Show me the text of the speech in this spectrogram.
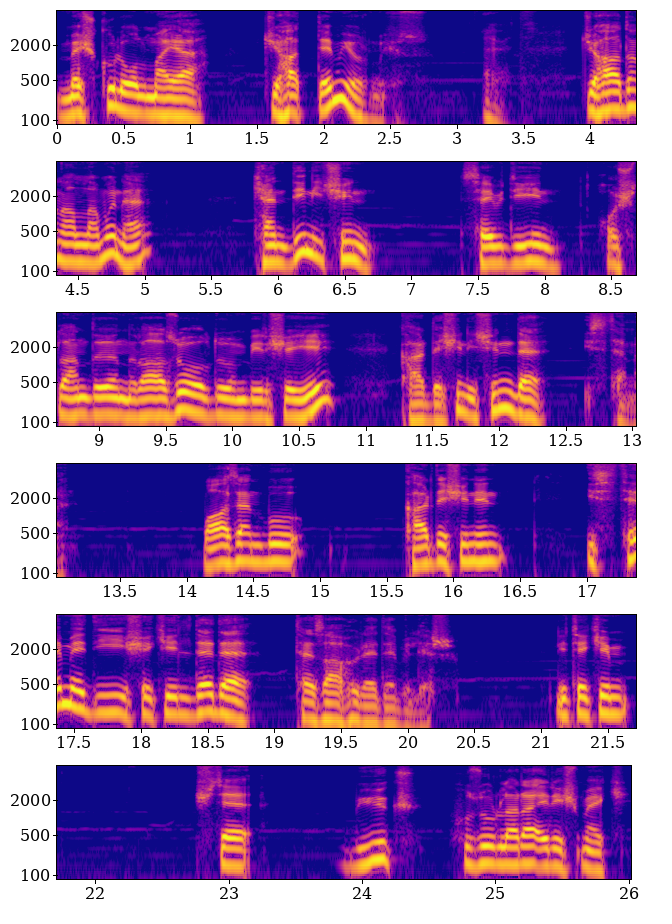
meşgul olmaya cihat demiyor muyuz? Evet. Cihadın anlamı ne? Kendin için sevdiğin, hoşlandığın, razı olduğun bir şeyi kardeşin için de istemen. Bazen bu kardeşinin istemediği şekilde de tezahür edebilir. Nitekim işte büyük huzurlara erişmek,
